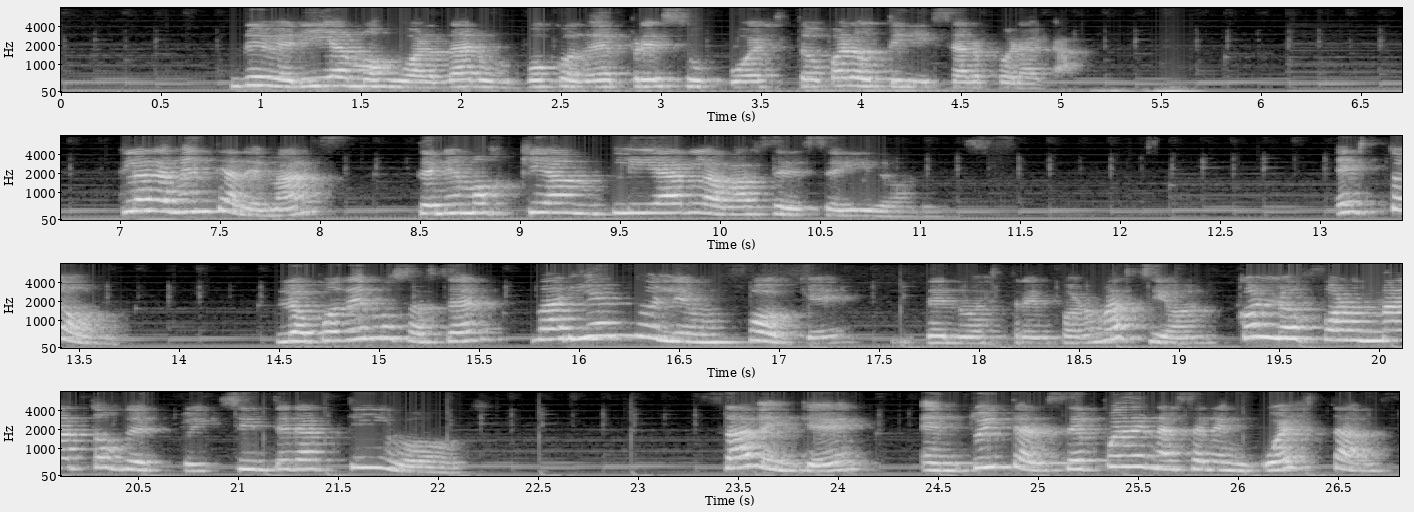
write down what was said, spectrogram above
deberíamos guardar un poco de presupuesto para utilizar por acá. Claramente, además, tenemos que ampliar la base de seguidores. Esto lo podemos hacer variando el enfoque de nuestra información con los formatos de tweets interactivos. ¿Saben qué? En Twitter se pueden hacer encuestas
